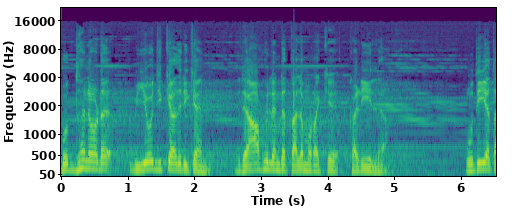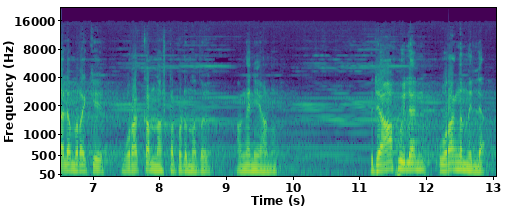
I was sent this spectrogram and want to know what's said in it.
ബുദ്ധനോട് വിയോജിക്കാതിരിക്കാൻ രാഹുലന്റെ തലമുറയ്ക്ക് കഴിയില്ല. പുതിയ തലമുറയ്ക്ക് ഉറക്കം നഷ്ടപ്പെടുന്നത് അങ്ങനെയാണ്. രാഹുലൻ ഉറങ്ങുന്നില്ല.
